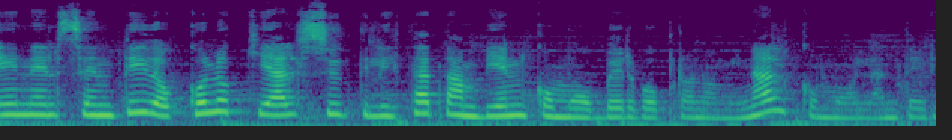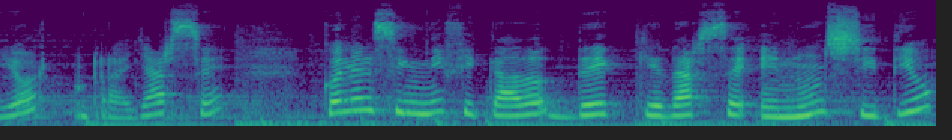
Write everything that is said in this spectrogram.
En el sentido coloquial se utiliza también como verbo pronominal, como el anterior, rayarse, con el significado de quedarse en un sitio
